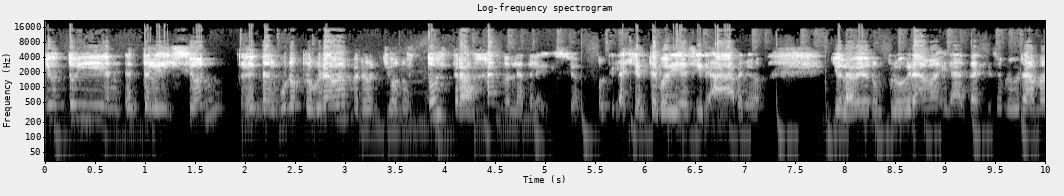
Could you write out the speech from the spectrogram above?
yo estoy en, en, televisión, en algunos programas, pero yo no estoy trabajando en la televisión, porque la gente podría decir, ah, pero yo la veo en un programa y la verdad es que ese programa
